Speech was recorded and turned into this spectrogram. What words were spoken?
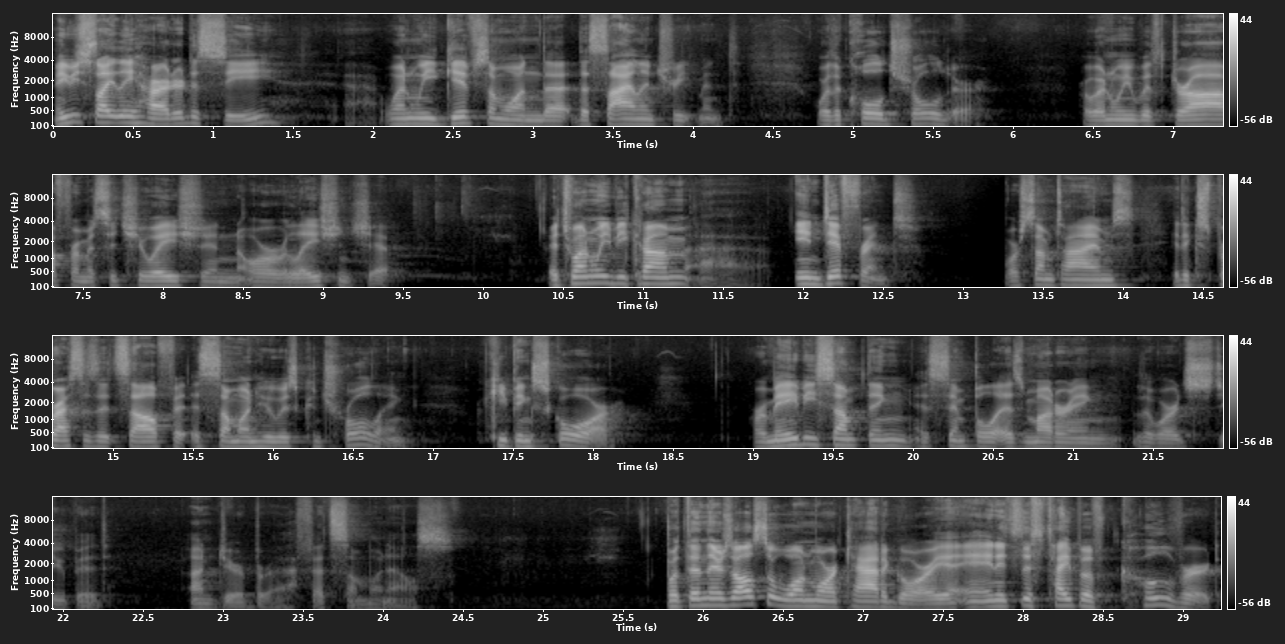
maybe slightly harder to see uh, when we give someone the, the silent treatment or the cold shoulder, or when we withdraw from a situation or a relationship. It's when we become uh, indifferent, or sometimes it expresses itself as someone who is controlling, keeping score, or maybe something as simple as muttering the word stupid under your breath at someone else. But then there's also one more category, and it's this type of covert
